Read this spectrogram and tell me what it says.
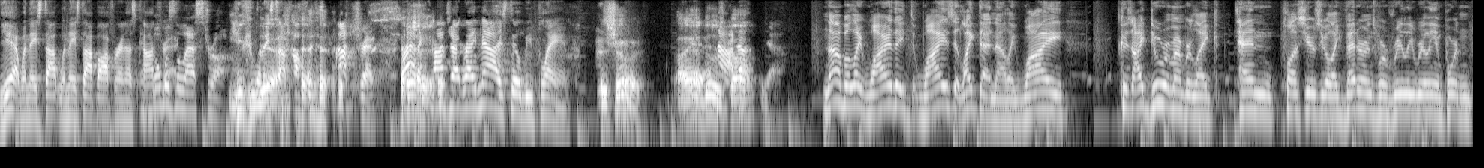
Yeah, when they stop when they stop offering us contracts. What was the last straw? when they Yeah. stop offering us contract. If I had a contract right now, I'd still be playing. For sure. All I gotta do is Nah, call. nah, yeah. Nah, but like, why are they? Why is it like that now? Like, why? Because I do remember, like, 10 plus years ago, like veterans were really, really important.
